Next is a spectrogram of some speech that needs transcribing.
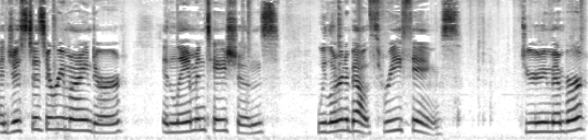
And just as a reminder, in Lamentations, we learn about three things. Do you remember?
